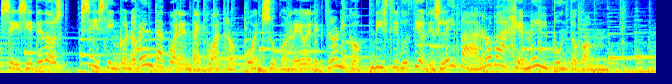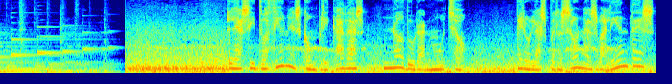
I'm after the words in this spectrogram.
672-6590-44 o en su correo electrónico distribucionesleipa.gmail.com. Las situaciones complicadas no duran mucho, pero las personas valientes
